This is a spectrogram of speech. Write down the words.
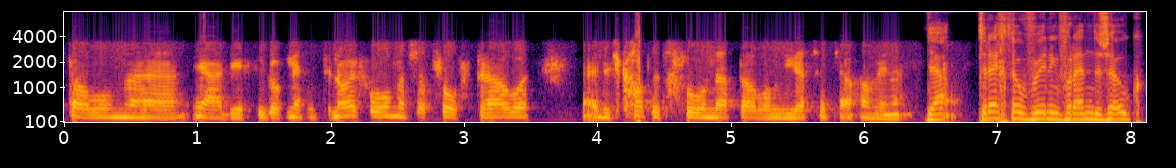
Talon, ja, die heeft natuurlijk ook net een toernooi gewonnen. Dus dat vol vertrouwen. dus ik had het gevoel dat Talon die wedstrijd zou gaan winnen. Ja, terecht overwinning voor hem dus ook.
